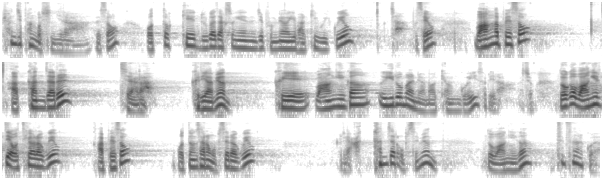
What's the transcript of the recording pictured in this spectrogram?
편집한 것이니라. 그래서 어떻게 누가 작성했는지 분명하게 밝히고 있고요. 자, 보세요. 왕 앞에서 악한 자를 제하라. 그리하면 그의 왕위가 의로 말미암아 견고히 서리라. 그렇죠. 너가 왕일 때 어떻게 하라고요? 앞에서 어떤 사람 없애라고요? 그래 악한 자를 없애면 너 왕위가 튼튼할 거야.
